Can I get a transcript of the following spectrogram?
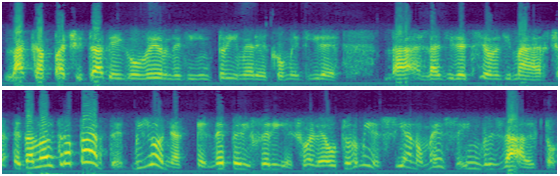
la capacità dei governi di imprimere dire, la, la direzione di marcia. E dall'altra parte bisogna che le periferie, cioè le autonomie, siano messe in risalto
